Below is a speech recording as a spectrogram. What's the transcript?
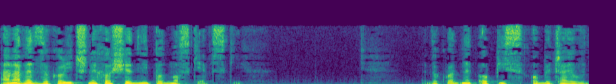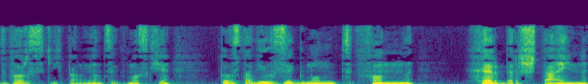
a nawet z okolicznych osiedli podmoskiewskich. Dokładny opis obyczajów dworskich panujących w Moskwie pozostawił Zygmunt von Herberstein,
